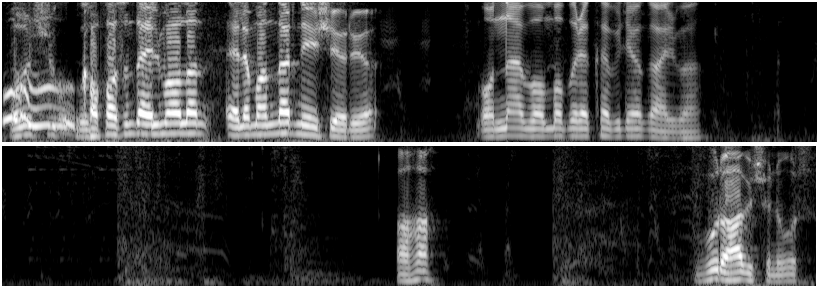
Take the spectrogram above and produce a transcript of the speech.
Oğlum şu kafasında elma olan elemanlar ne işe yarıyor? Onlar bomba bırakabiliyor galiba. Aha. Vur abi şunu vur.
